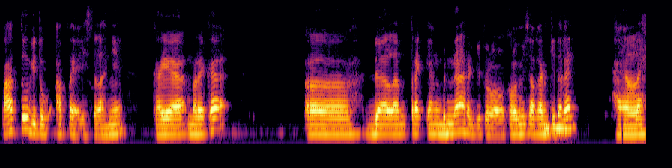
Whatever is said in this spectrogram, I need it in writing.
patuh gitu apa ya istilahnya kayak mereka uh, dalam track yang benar gitu loh. Kalau misalkan kita mm-hmm. kan heleh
